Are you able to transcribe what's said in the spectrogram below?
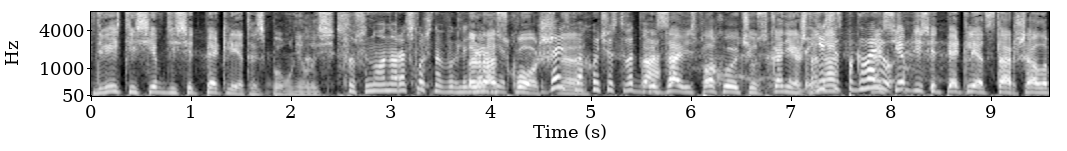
275 лет исполнилось. Слушай, ну она роскошно выглядит. Роскошно. Зависть, плохое чувство 2. Зависть, плохое чувство, конечно. Я она щас поговорю. на 75 лет старше Аллы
